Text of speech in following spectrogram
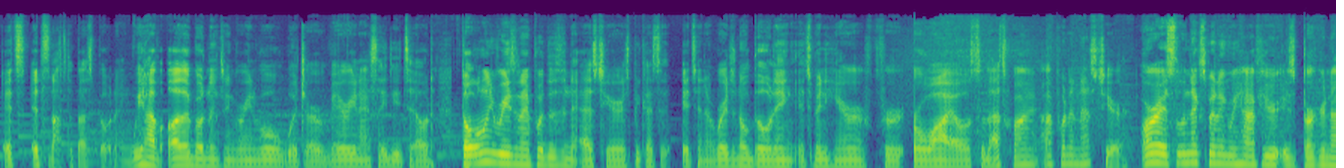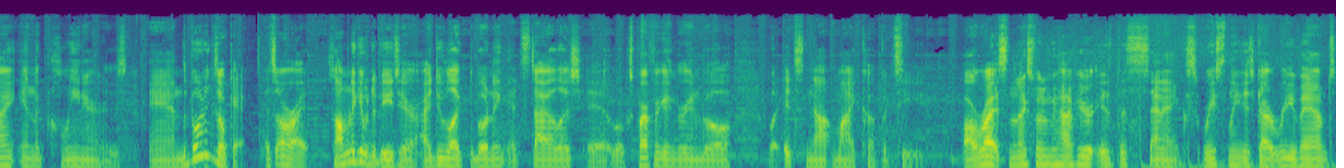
it's it's not the best building. We have other buildings in Greenville which are very nicely detailed. The only reason I put this in the S tier is because it's an original building. It's been here for, for a while, so that's why I put an S tier. Alright, so the next building we have here is Burger Night and the Cleaners. And the building's okay. It's alright. So I'm gonna give it a B tier. I do like the building. It's stylish. It looks perfect in Greenville, but it's not my cup of tea. Alright, so the next one we have here is the Cenex. Recently just got revamped.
